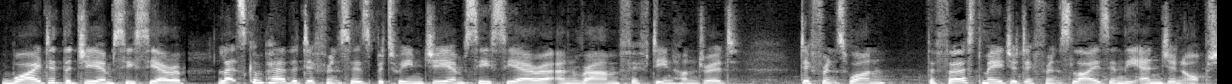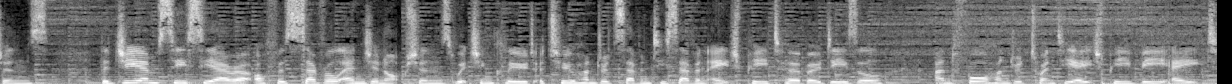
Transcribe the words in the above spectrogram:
Why did the GMC Sierra? Let's compare the differences between GMC Sierra and Ram 1500. Difference 1. The first major difference lies in the engine options. The GMC Sierra offers several engine options, which include a 277 HP turbo diesel and 420 HP V8,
